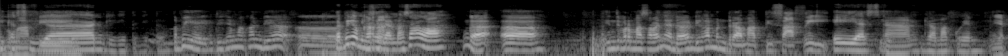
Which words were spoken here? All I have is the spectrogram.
gue maafin. kasihan kayak gitu-gitu. tapi ya intinya mah kan dia eh, Tapi nggak menyelesaikan masalah. Enggak, eh inti permasalahannya adalah dia kan mendramatisasi. Iya sih, Kan. drama queen. Yep.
